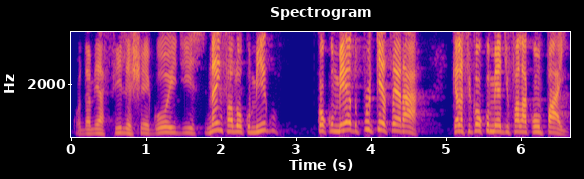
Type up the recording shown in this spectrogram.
quando a minha filha chegou e disse, nem falou comigo, ficou com medo, por que será que ela ficou com medo de falar com o pai?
